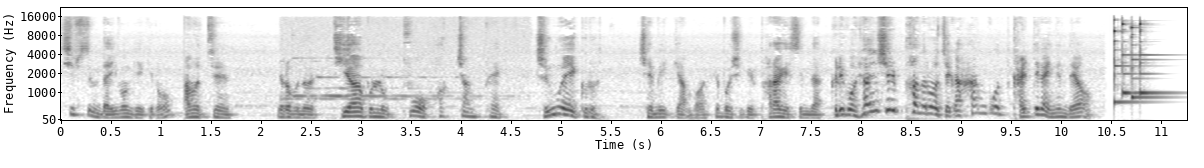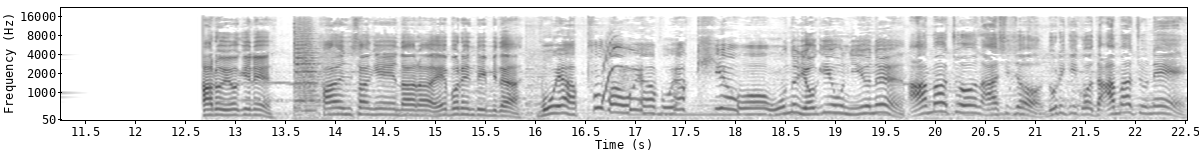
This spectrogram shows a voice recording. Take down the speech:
싶습니다 이번 계기로 아무튼 여러분들 디아블로 4 확장팩 증오의 그릇 재미있게 한번 해보시길 바라겠습니다. 그리고 현실판으로 제가 한 곳 갈 데가 있는데요. 바로 여기는 환상의 나라 에버랜드입니다. 뭐야 푸가오야 뭐야 귀여워. 오늘 여기 온 이유는 아마존 아시죠? 놀이기구 아마존에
